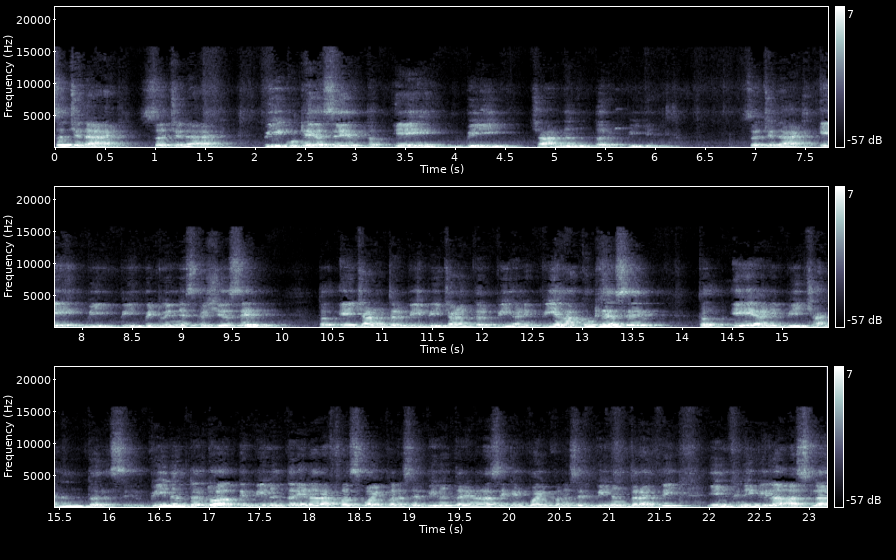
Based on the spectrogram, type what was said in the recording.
such that such that P कुठे असेल? तर ए बी च्या नंतर पी येईल. सच दॅट ए बी पी बिटवीननेस कशी असेल? तर ए च्या नंतर बी बी च्या नंतर पी आणि पी हा कुठे असेल? तर ए आणि बी च्या नंतर असेल. बी नंतर तो अगदी बी नंतर येणारा फर्स्ट पॉइंट पण असेल बी नंतर येणारा सेकंड पॉइंट पण असेल बी नंतर अगदी इन्फिनिटीला असला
